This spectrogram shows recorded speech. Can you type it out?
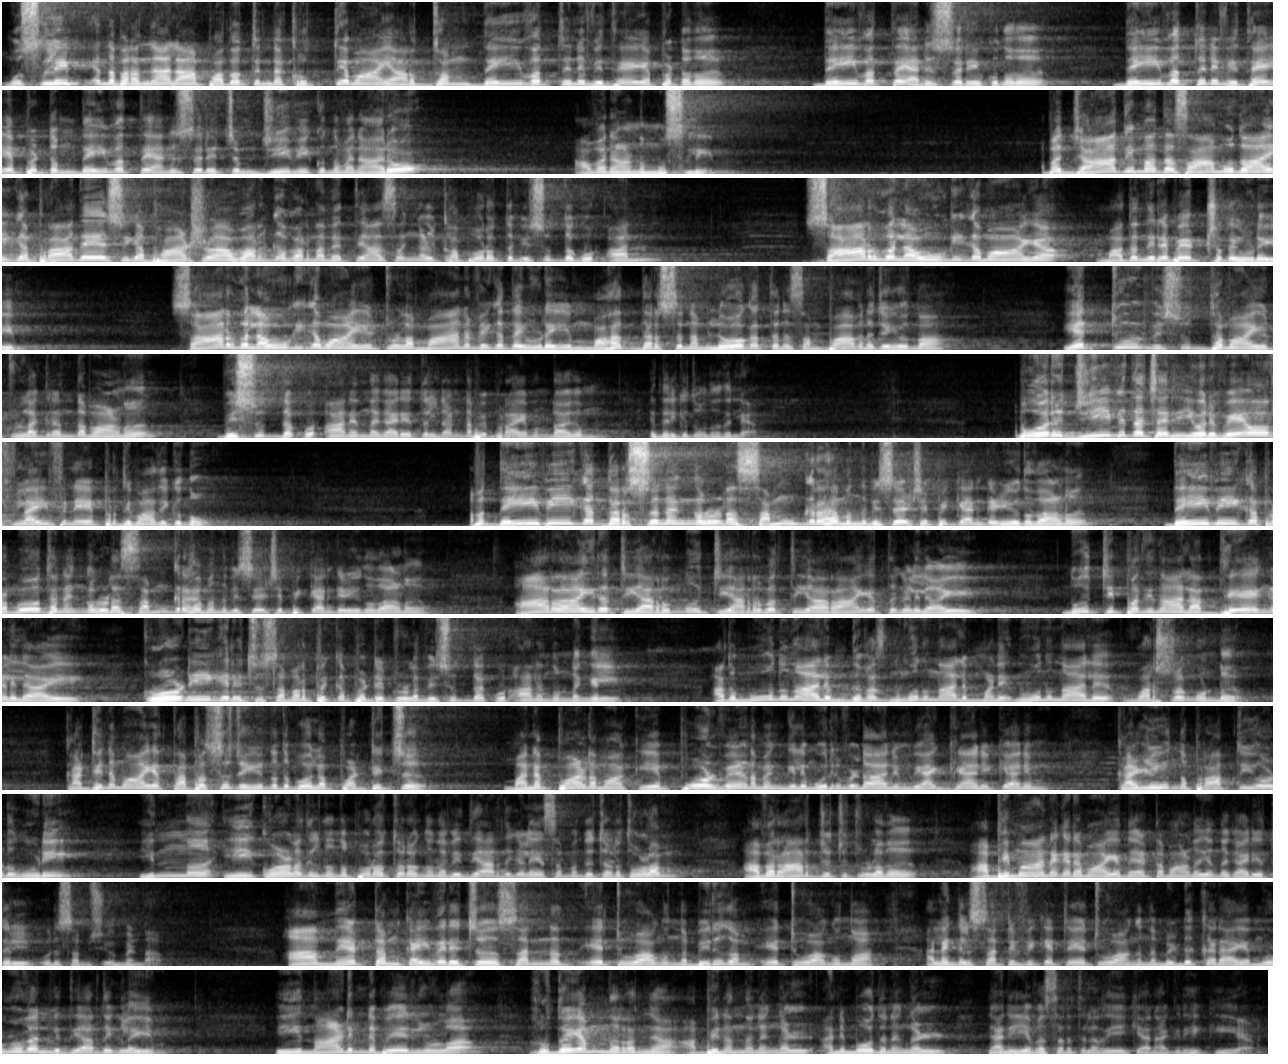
മുസ്ലിം എന്ന് പറഞ്ഞാൽ ആ പദത്തിന്റെ കൃത്യമായ അർത്ഥം ദൈവത്തിന് വിധേയപ്പെട്ടത് ദൈവത്തെ അനുസരിക്കുന്നത് ദൈവത്തിന് വിധേയപ്പെട്ടും ദൈവത്തെ അനുസരിച്ചും ജീവിക്കുന്നവൻ ആരോ? അവനാണ് മുസ്ലിം. അപ്പൊ ജാതിമത സാമുദായിക പ്രാദേശിക ഭാഷാ വർഗ വർണ വ്യത്യാസങ്ങൾക്കപ്പുറത്ത് വിശുദ്ധ ഖുർആൻ സാർവലൗകികമായ മതനിരപേക്ഷതയുടെയും സാർവലൗകികമായിട്ടുള്ള മാനവികതയുടെയും മഹദർശനം ദർശനം ലോകത്തിന് സംഭാവന ചെയ്യുന്ന ഏറ്റവും വിശുദ്ധമായിട്ടുള്ള ഗ്രന്ഥമാണ് വിശുദ്ധ ഖുർആൻ എന്ന കാര്യത്തിൽ രണ്ടഭിപ്രായമുണ്ടാകും എന്നെനിക്ക് തോന്നുന്നില്ല. അപ്പോൾ ഒരു ജീവിതചര്യ ഒരു വേ ഓഫ് ലൈഫിനെ പ്രതിപാദിക്കുന്നു. അപ്പം ദൈവിക ദർശനങ്ങളുടെ സംഗ്രഹമെന്ന് വിശേഷിപ്പിക്കാൻ കഴിയുന്നതാണ് ദൈവിക പ്രബോധനങ്ങളുടെ സംഗ്രഹമെന്ന് വിശേഷിപ്പിക്കാൻ കഴിയുന്നതാണ്. ആറായിരത്തി അറുന്നൂറ്റി അറുപത്തിയാറ് ആയത്തുകളിലായി നൂറ്റി പതിനാല് അധ്യായങ്ങളിലായി ക്രോഡീകരിച്ച് സമർപ്പിക്കപ്പെട്ടിട്ടുള്ള വിശുദ്ധ ഖുർആൻ എന്നുണ്ടെങ്കിൽ അത് മൂന്ന് നാലും ദിവസം മൂന്ന് നാല് മണി മൂന്ന് നാല് വർഷം കൊണ്ട് കഠിനമായ തപസ് ചെയ്യുന്നത് പോലെ പഠിച്ച് മനഃപ്പാടമാക്കി എപ്പോൾ വേണമെങ്കിലും ഉരുവിടാനും വ്യാഖ്യാനിക്കാനും കഴിയുന്ന പ്രാപ്തിയോടുകൂടി ഇന്ന് ഈ കോളേജിൽ നിന്ന് പുറത്തിറങ്ങുന്ന വിദ്യാർത്ഥികളെ സംബന്ധിച്ചിടത്തോളം അവർ ആർജിച്ചിട്ടുള്ളത് അഭിമാനകരമായ നേട്ടമാണ് എന്ന കാര്യത്തിൽ ഒരു സംശയവും വേണ്ട. ആ നേട്ടം കൈവരിച്ച് സന്നദ്ധ ഏറ്റുവാങ്ങുന്ന ബിരുദം ഏറ്റുവാങ്ങുന്ന അല്ലെങ്കിൽ സർട്ടിഫിക്കറ്റ് ഏറ്റുവാങ്ങുന്ന മിടുക്കരായ മുഴുവൻ വിദ്യാർത്ഥികളെയും ഈ നാടിന്റെ പേരിലുള്ള ഹൃദയം നിറഞ്ഞ അഭിനന്ദനങ്ങൾ അനുമോദനങ്ങൾ ഞാൻ ഈ അവസരത്തിൽ അറിയിക്കാൻ ആഗ്രഹിക്കുകയാണ്.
